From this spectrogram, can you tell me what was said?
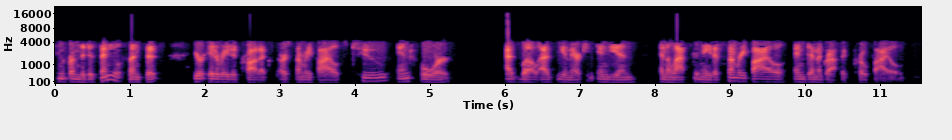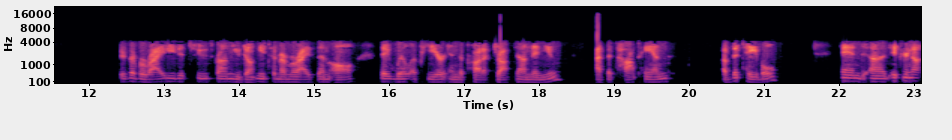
And from the decennial census, your iterated products are summary files two and four, as well as the American Indian an Alaska Native summary file, and demographic profiles. There's a variety to choose from. You don't need to memorize them all. They will appear in the product drop-down menu at the top hand of the table. And uh, if you're not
